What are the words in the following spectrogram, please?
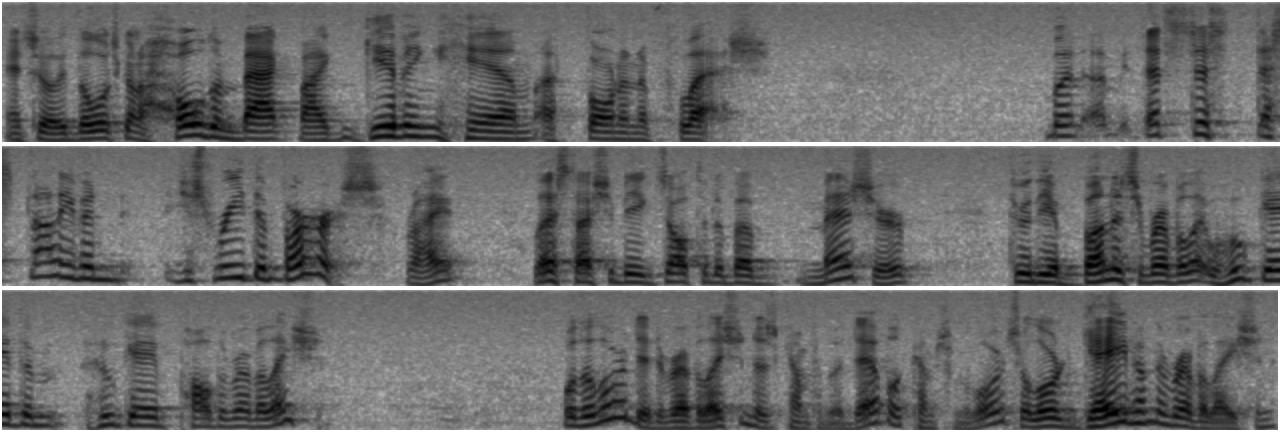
and so the Lord's going to hold him back by giving him a thorn in the flesh. But I mean, that's just that's not even just read the verse, right? Lest I should be exalted above measure through the abundance of revelation. Who gave them? Who gave Paul the revelation? Well, the Lord did. The revelation doesn't come from the devil; it comes from the Lord. So the Lord gave him the revelation.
